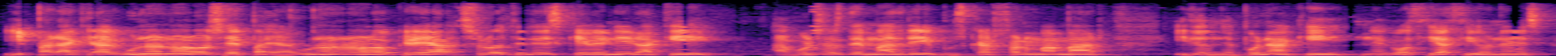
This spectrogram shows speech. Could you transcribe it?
Y para que alguno no lo sepa y alguno no lo crea, solo tenéis que venir aquí a Bolsas de Madrid, buscar Farmamar y donde pone aquí negociaciones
